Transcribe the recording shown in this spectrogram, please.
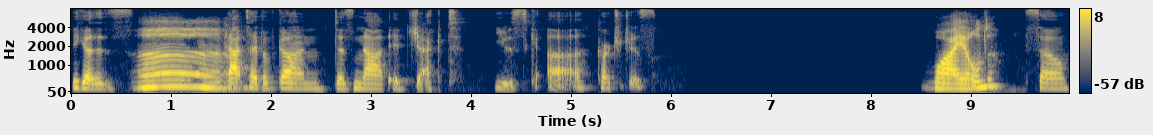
Because Oh. that type of gun does not eject used uh, cartridges. Wild. So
